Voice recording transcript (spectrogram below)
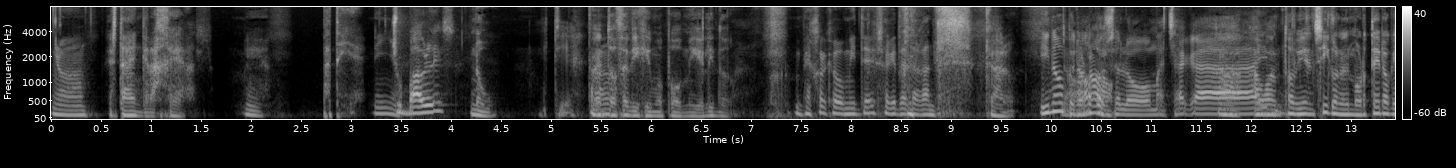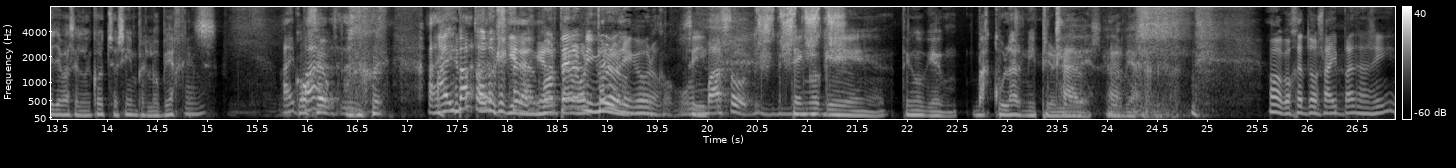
No. Está en grajeas. Mira. Ah. Chupables. No. Hostia. Ah. Entonces dijimos, pues Miguelito. Mejor que vomite, o sea que te atragantes. Claro. Y no, No, pero no. pues se lo Ah, machaca. aguantó bien. Sí, con el mortero que llevas en el coche siempre en los viajes. iPad. Coge- iPad todo lo que quieras, mortero ninguno. ninguno. Un Sí. vaso. Tengo que, tengo que bascular mis prioridades Claro, en los viajes. Bueno, coges dos iPads así.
